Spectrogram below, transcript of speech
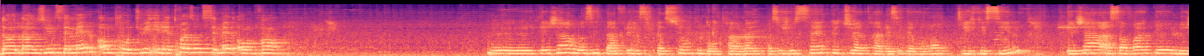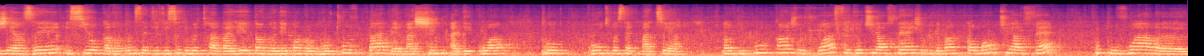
dans, une semaine, on produit et les trois autres semaines, on vend. Euh, déjà, Rosita, félicitations pour ton travail parce que je sais que tu as traversé des moments difficiles. Déjà, à savoir que le Jersey, ici au Cameroun, c'est difficile de le travailler étant donné qu'on ne retrouve pas les machines adéquates pour coudre cette matière. Donc du coup, quand je vois ce que tu as fait, je me demande comment tu as fait pour pouvoir euh,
